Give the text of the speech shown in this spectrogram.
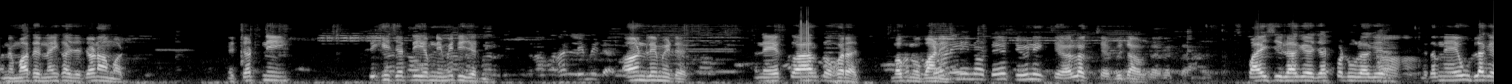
અને માથે નાખ્યા છે ચણા મઠ એ ચટણી, તીખી ચટણી, એમની મીઠી ચટણી. અનલિમિટેડ અને એક તો આગ તો ખરા જ, મગનું પાણી. ટેસ્ટ યુનિક છે, અલગ છે બધા કરતા. સ્પાઇસી લાગે ચટપટું લાગે. તમને એવું જ લાગે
